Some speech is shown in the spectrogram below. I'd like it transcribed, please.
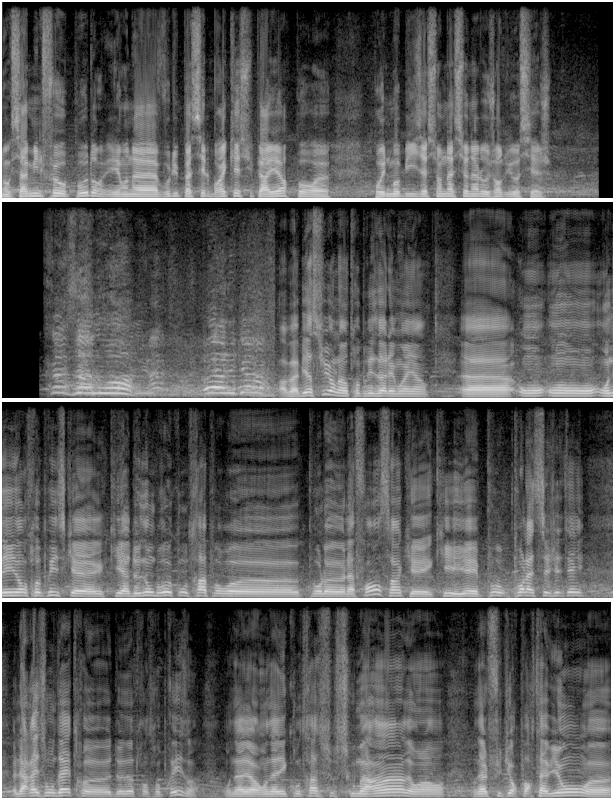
Donc ça a mis le feu aux poudres et on a voulu passer le braquet supérieur pour, euh, pour une mobilisation nationale aujourd'hui au siège. 13 mois ah bah bien sûr, l'entreprise a les moyens. Euh, on, est une entreprise qui a, de nombreux contrats pour, euh, pour la France, hein, qui, est, pour, pour la CGT la raison d'être euh, de notre entreprise. On a, des contrats sous-marins, on a le futur porte-avions. Euh,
